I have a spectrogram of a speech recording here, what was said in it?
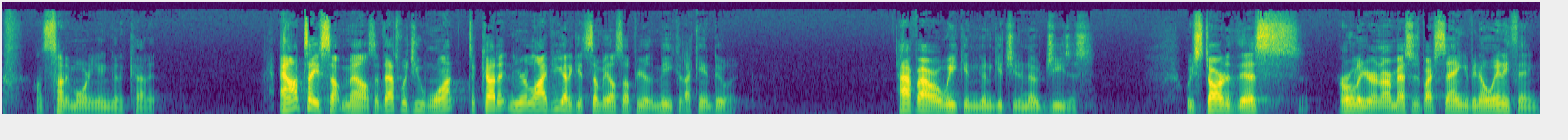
on Sunday morning ain't going to cut it. And I'll tell you something else. If that's what you want to cut it in your life, you got to get somebody else up here than me because I can't do it. Half hour a week and going to get you to know Jesus. We started this earlier in our message by saying if you know anything,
